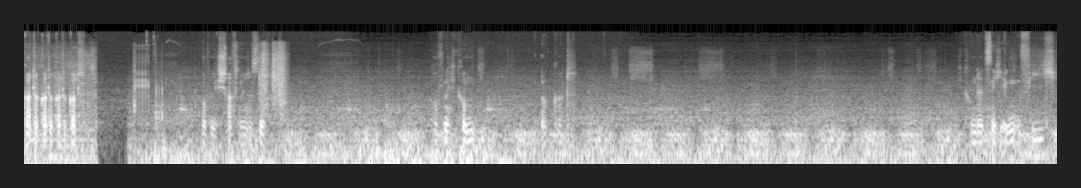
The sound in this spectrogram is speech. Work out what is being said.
Gott, oh Gott, oh Gott, oh Gott. Schaffen wir das noch. Hoffentlich kommt... Oh Gott. Kommt jetzt nicht irgendein Viech.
